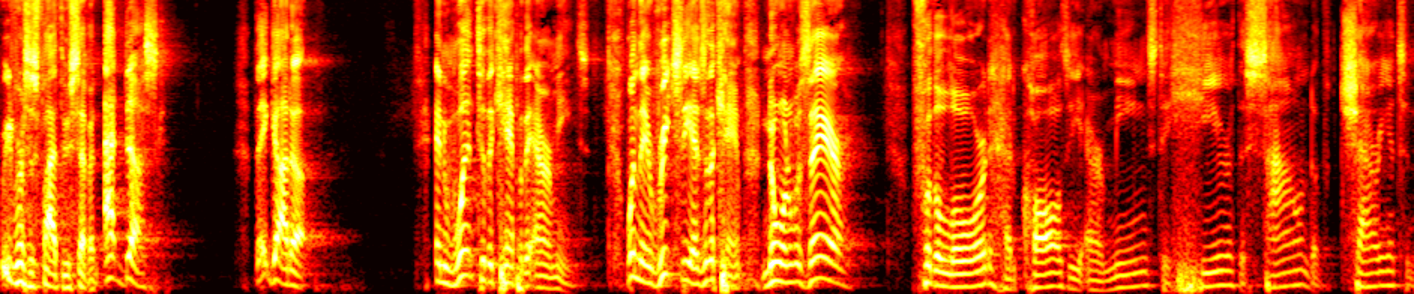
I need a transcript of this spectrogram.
Read verses five through seven. At dusk, they got up and went to the camp of the Arameans. When they reached the edge of the camp, no one was there, for the Lord had caused the Arameans to hear the sound of chariots and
